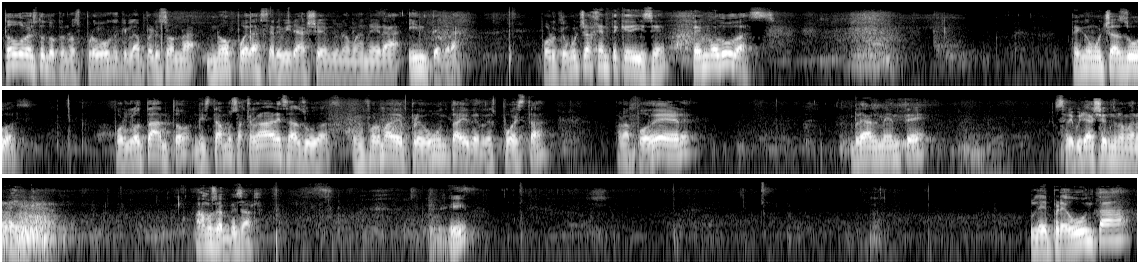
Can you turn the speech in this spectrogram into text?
Todo esto es lo que nos provoca que la persona no pueda servir a Hashem de una manera íntegra. Porque mucha gente que dice, tengo dudas, tengo muchas dudas. Por lo tanto, necesitamos aclarar esas dudas en forma de pregunta y de respuesta para poder realmente servir a Hashem de una manera íntegra. Vamos a empezar. ¿Sí? Le pregunta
